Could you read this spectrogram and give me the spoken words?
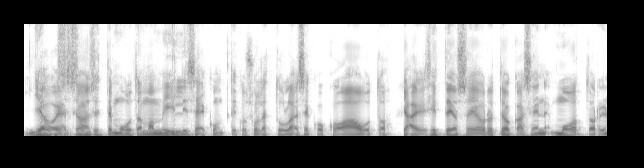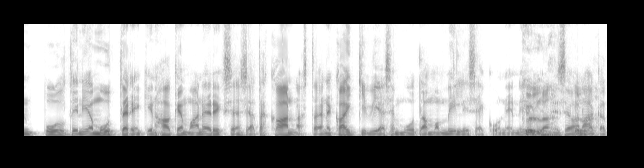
Joo, ja se on sitten muutama millisekunti, kun sulle tulee se koko auto. Ja sitten jos sä joudut jokaisen moottorin, pultin ja mutterinkin hakemaan erikseen sieltä kannasta, ja ne kaikki vie sen muutaman millisekunnin, niin, kyllä, niin se on kyllä. aika,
